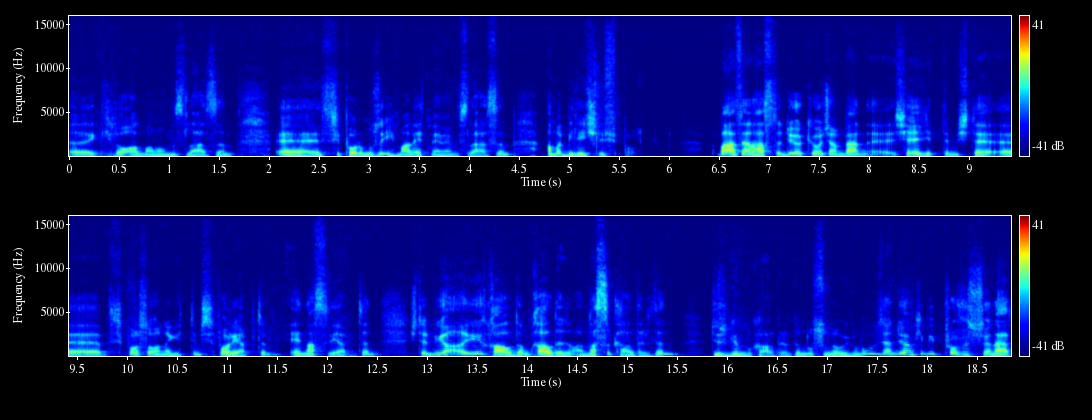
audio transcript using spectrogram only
e, kilo almamamız lazım, e, sporumuzu ihmal etmememiz lazım. Ama bilinçli spor. Bazen hasta diyor ki hocam ben şeye gittim işte spor salonuna gittim spor yaptım. E nasıl yaptın? İşte yük aldım kaldırdım. Aa, nasıl kaldırdın? Düzgün mü kaldırdın? Usulüne uygun mu? O yüzden diyorum ki bir profesyonel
